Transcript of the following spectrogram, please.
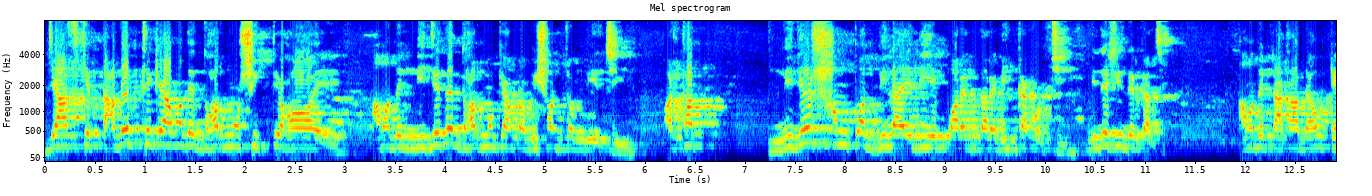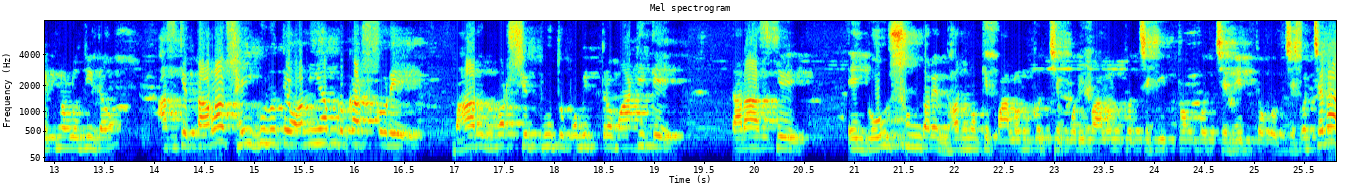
যে আজকে তাদের থেকে আমাদের ধর্ম শিখতে হয়। আমাদের নিজেদের ধর্মকে আমরা বিসর্জন দিয়েছি। অর্থাৎ নিজের সম্পদ বিলায় দিয়ে পরের দ্বারে ভিক্ষা করছি বিদেশিদের কাছে। আমাদের টাকা দাও, টেকনোলজি দাও। আজকে তারা সেইগুলোতে অনীহা প্রকাশ করে ভারতবর্ষের পুত পবিত্র মাটিতে, তারা আজকে এই গৌর সুন্দরের ধর্মকে পালন করছে, পরিপালন করছে, কীর্তন করছে, নৃত্য করছে করছে না?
